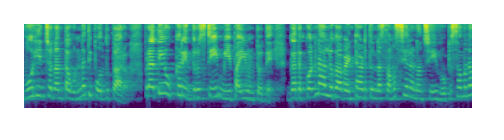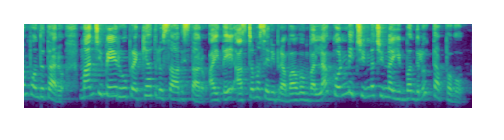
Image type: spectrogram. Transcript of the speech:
ఊహించనంత ఉన్నతి పొందుతారు. ప్రతి ఒక్కరి దృష్టి మీపై ఉంటుంది. గత కొన్నాళ్ళుగా వెంటాడుతున్న సమస్యల నుంచి ఉపశమనం పొందుతారు. మంచి పేరు ప్రఖ్యాతులు సాధిస్తారు. అయితే అష్టమశని ప్రభావం వల్ల కొన్ని చిన్న చిన్న ఇబ్బందులు తప్పవు.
